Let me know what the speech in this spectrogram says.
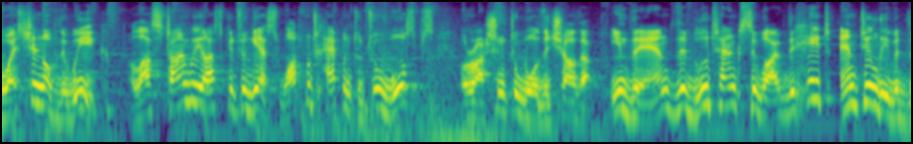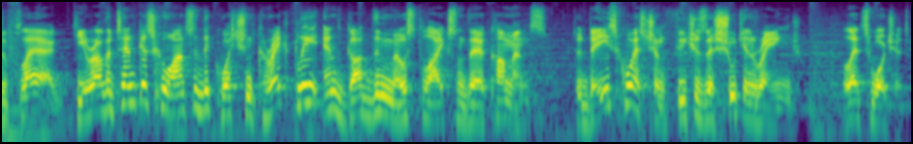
Question of the week. Last time we asked you to guess what would happen to two wasps rushing towards each other. In the end, the blue tank survived the hit and delivered the flag. Here are the tankers who answered the question correctly and got the most likes on their comments. Today's question features a shooting range. Let's watch it.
